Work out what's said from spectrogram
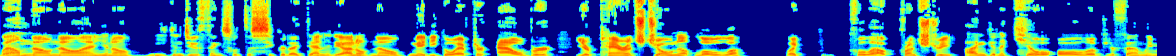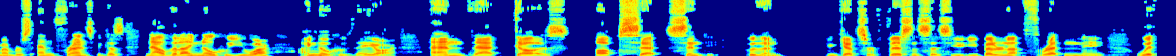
well, no, no, I, you know, you can do things with the secret identity. I don't know. Maybe go after Albert, your parents, Jonah, Lola. Like, pull out Front Street. I'm going to kill all of your family members and friends because now that I know who you are, I know who they are. And that does upset Cindy, who then gets her fist and says, you, you better not threaten me with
